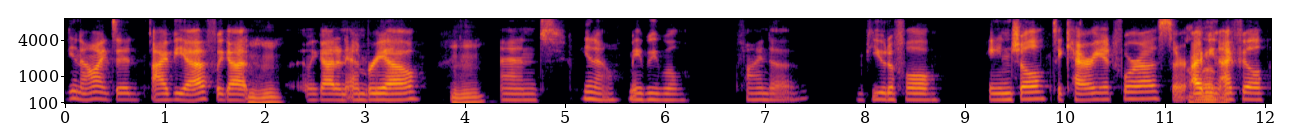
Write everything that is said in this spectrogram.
you know I did IVF. We got Mhm, we got an embryo, mhm. and you know maybe we'll find a beautiful angel to carry it for us. Or I I, mean, it. I feel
